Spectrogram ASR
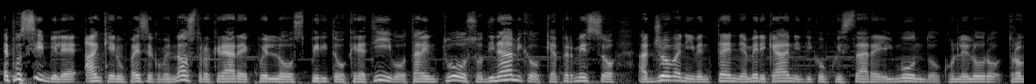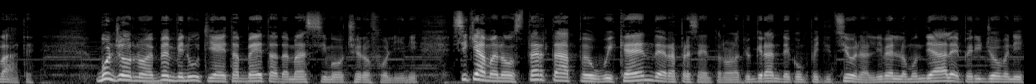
È possibile, anche in un paese come il nostro, creare quello spirito creativo, talentuoso, dinamico che ha permesso a giovani ventenni americani di conquistare il mondo con le loro trovate? Buongiorno e benvenuti a Eta Beta da Massimo Cerofolini. Si chiamano Startup Weekend e rappresentano la più grande competizione a livello mondiale per i giovani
